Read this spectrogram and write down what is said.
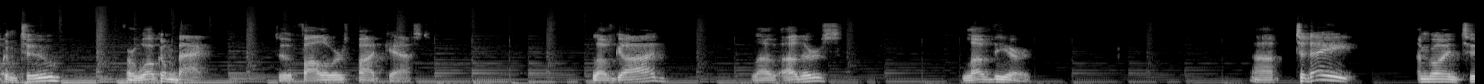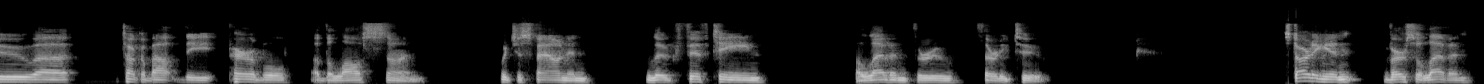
Welcome to or welcome back to Followers Podcast. Love God, love others, love the earth. Uh, today, I'm going to uh, talk about the parable of the lost son, which is found in Luke 15 11 through 32. Starting in verse 11,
